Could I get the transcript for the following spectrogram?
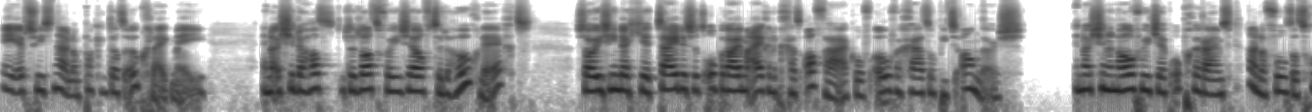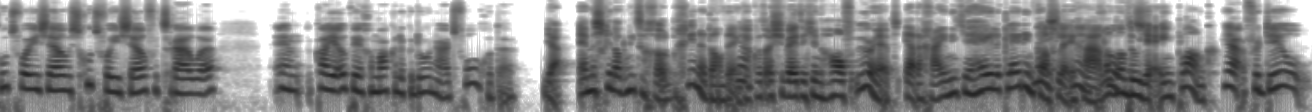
en je hebt zoiets, nou dan pak ik dat ook gelijk mee. En als je de, had, de lat voor jezelf te hoog legt, zal je zien dat je tijdens het opruimen eigenlijk gaat afhaken of overgaat op iets anders. En als je een half uurtje hebt opgeruimd, nou, dan voelt dat goed voor jezelf, is goed voor je zelfvertrouwen. En kan je ook weer gemakkelijker door naar het volgende. Ja, en misschien ook niet te groot beginnen dan, denk Ja. ik. Want als je weet dat je een half uur hebt, ja, dan ga je niet je hele kledingkast Nee, nee, leeghalen. dan doe je één plank. Ja, verdeel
